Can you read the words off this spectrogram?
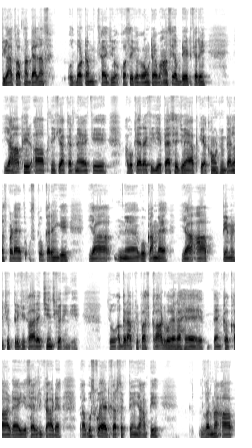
तो या तो अपना बैलेंस उस बॉटम का जो कौसे अकाउंट है, वहाँ से अपडेट करें या फिर आपने क्या करना है कि अब वो कह रहा है कि ये पैसे जो है आपके अकाउंट में बैलेंस पड़ा है तो उसको करेंगे या वो कम है या आप पेमेंट जो तरीक़ेकार है चेंज करेंगे। तो अगर आपके पास कार्ड वगैरह है बैंक का कार्ड है या सैलरी कार्ड है तो आप उसको ऐड कर सकते हैं यहाँ पे। वरना आप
